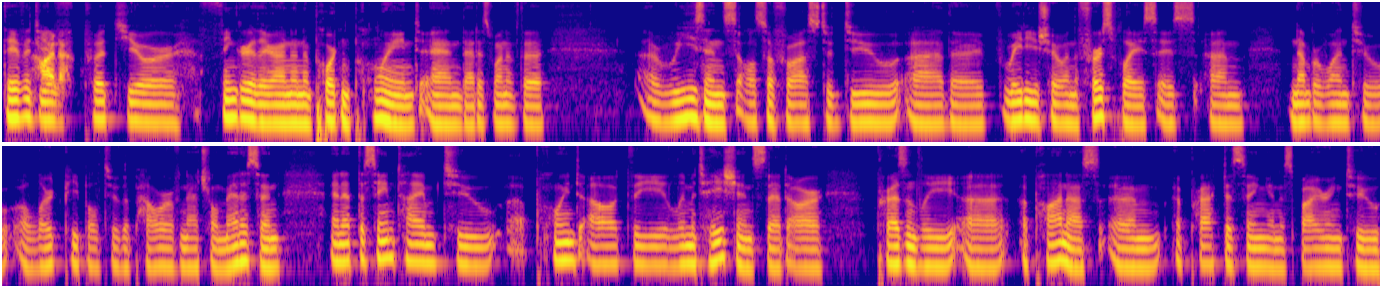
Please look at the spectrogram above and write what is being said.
David, you've put your finger there on an important point, and that is one of the uh, reasons also for us to do uh, the radio show in the first place is um, number one, to alert people to the power of natural medicine, and at the same time to uh, point out the limitations that are presently uh, upon us um, uh, practicing and aspiring to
